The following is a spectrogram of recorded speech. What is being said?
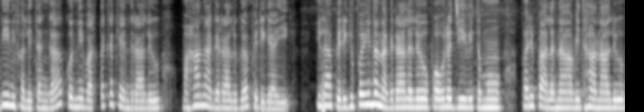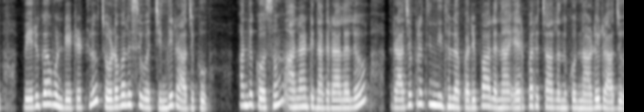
దీని ఫలితంగా కొన్ని వర్తక కేంద్రాలు మహానగరాలుగా పెరిగాయి. ఇలా పెరిగిపోయిన నగరాలలో పౌర జీవితము పరిపాలన విధానాలు వేరుగా ఉండేటట్లు చూడవలసి వచ్చింది రాజుకు. అందుకోసం అలాంటి నగరాలలో రాజప్రతినిధుల పరిపాలన ఏర్పరచాలనుకున్నాడు రాజు.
